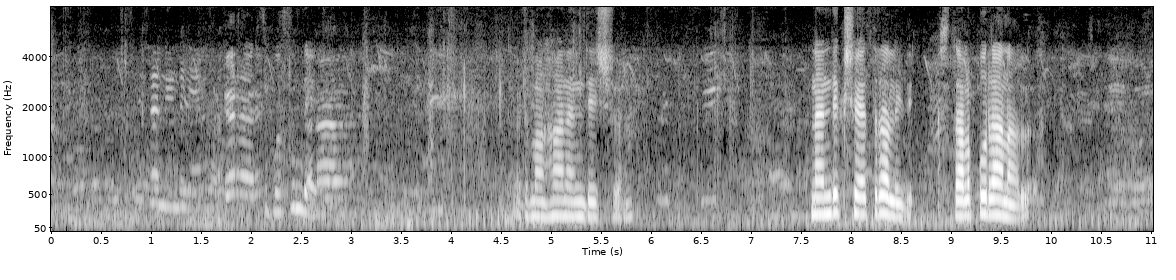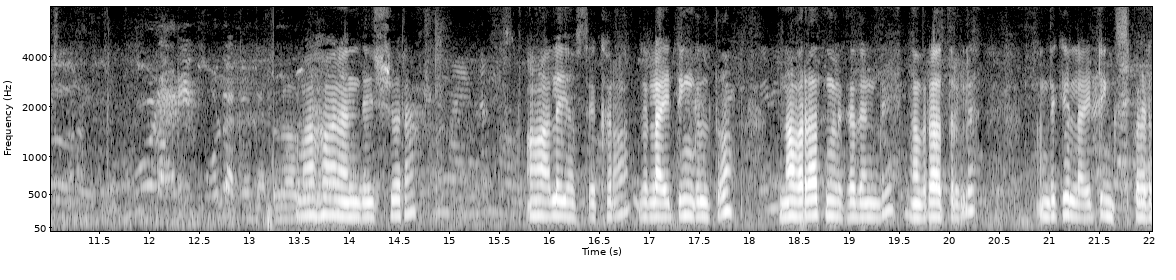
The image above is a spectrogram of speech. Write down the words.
ఇటు మహానందీశ్వరం. నంది క్షేత్రాలు ఇది స్థల పురాణాలు. మహానందేశ్వర ఆలయ శిఖరం లైటింగులతో నవరాత్రులు కదండి నవరాత్రులు. అందుకే లైటింగ్స్ పెడ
